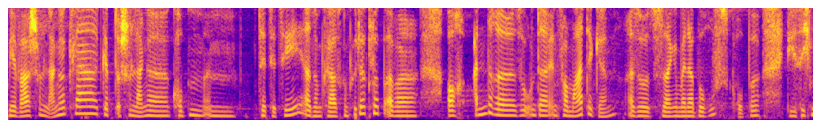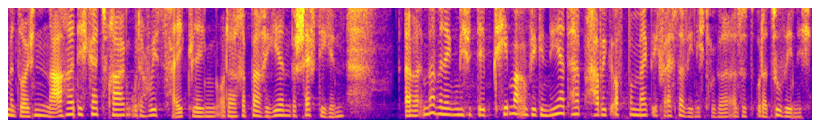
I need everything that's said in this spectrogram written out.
mir war schon lange klar, es gibt auch schon lange Gruppen im CCC, also im Chaos Computer Club, aber auch andere so unter Informatikern, also sozusagen in meiner Berufsgruppe, die sich mit solchen Nachhaltigkeitsfragen oder Recycling oder Reparieren beschäftigen. Aber immer wenn ich mich mit dem Thema irgendwie genähert habe, habe ich oft bemerkt, ich weiß da wenig drüber, also oder zu wenig.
